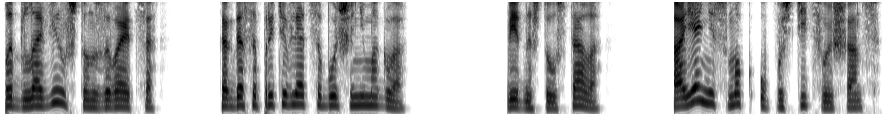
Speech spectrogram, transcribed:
подловил, что называется, когда сопротивляться больше не могла. Видно, что устала, а я не смог упустить свой шанс.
